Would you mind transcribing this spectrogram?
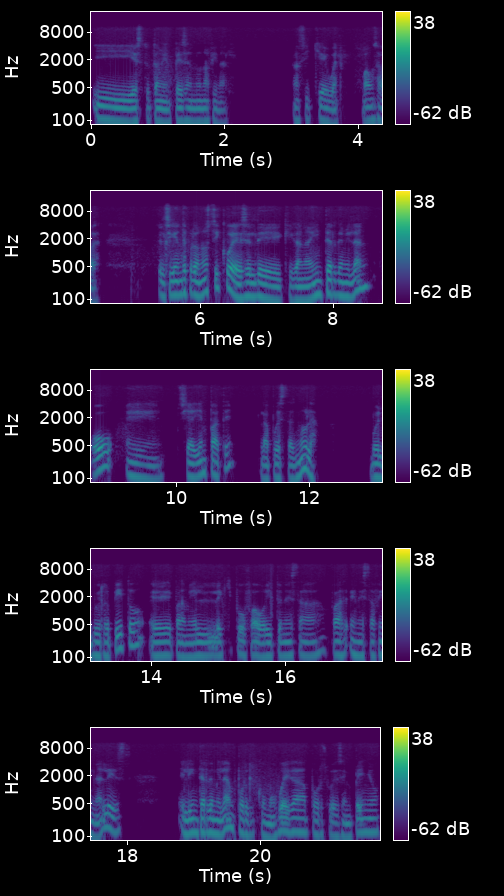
y esto también pesa en una final. Así que bueno, vamos a ver. El siguiente pronóstico es el de que gana Inter de Milán o eh, si hay empate, la apuesta es nula. Vuelvo y repito, eh, para mí el equipo favorito en esta, en esta final es el Inter de Milán por cómo juega, por su desempeño,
